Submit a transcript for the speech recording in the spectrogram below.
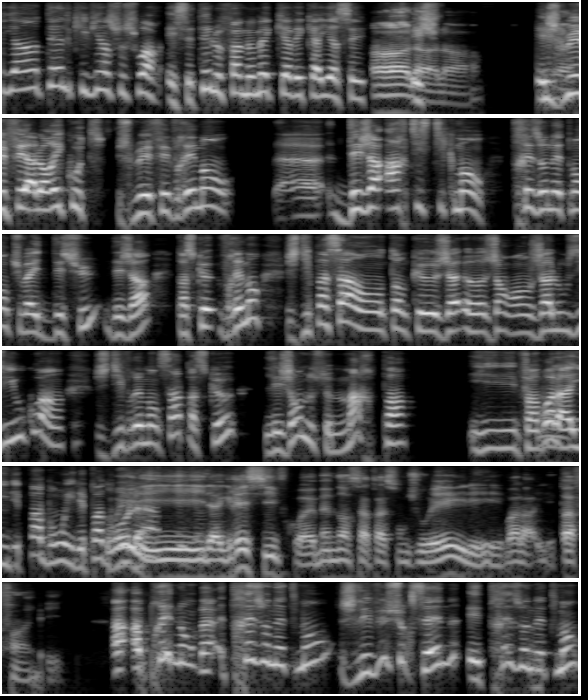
il y a un tel qui vient ce soir. Et c'était le fameux mec qui avait caillassé. Oh Et là je- là. et je lui ai fait, alors écoute, je lui ai fait vraiment, euh, déjà artistiquement, très honnêtement, tu vas être déçu, déjà, parce que vraiment, je dis pas ça en tant que, ja- euh, genre en jalousie ou quoi, hein. je dis vraiment ça parce que les gens ne se marrent pas. Il- Enfin voilà, il est pas bon, il est pas Oui, drôle. il, il est agressif, quoi. Même dans sa façon de jouer, il est, voilà, il est pas fin. il est- Ah, après, non, bah, très honnêtement, je l'ai vu sur scène et très honnêtement,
